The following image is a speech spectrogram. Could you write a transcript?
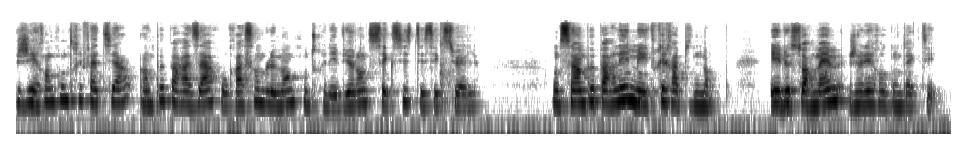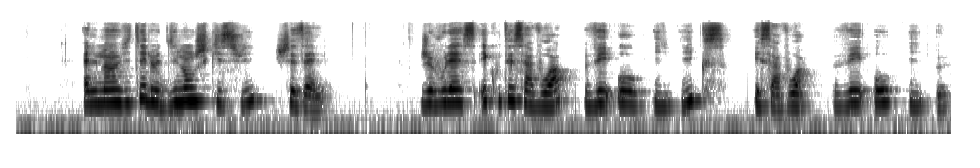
J'ai rencontré Fatia un peu par hasard au rassemblement contre les violences sexistes et sexuelles. On s'est un peu parlé, mais très rapidement. Et le soir même, je l'ai recontactée. Elle m'a invité le dimanche qui suit chez elle. Je vous laisse écouter sa voix, V-O-I-X, et sa voix, V-O-I-E.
